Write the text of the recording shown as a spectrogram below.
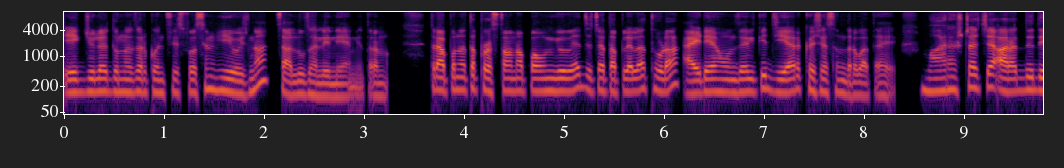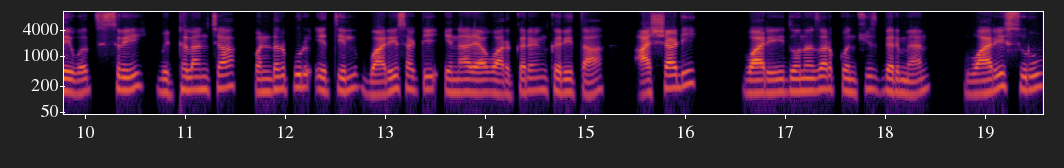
एक जुलै दोन हजार पंचवीसपासून ही योजना चालू झालेली आहे मित्रांनो. तर आपण आता प्रस्तावना पाहून घेऊया ज्याच्यात आपल्याला थोडा आयडिया होऊन जाईल की जी आर कशा संदर्भात आहे. महाराष्ट्राचे आराध्य दैवत श्री विठ्ठलांच्या पंढरपूर येथील वारीसाठी येणाऱ्या वारकऱ्यांकरिता आषाढी वारी दोन हजार पंचवीस दरम्यान वारी सुरू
